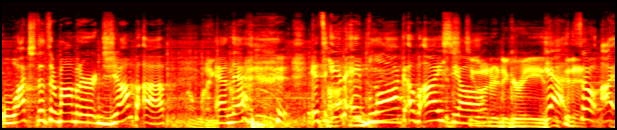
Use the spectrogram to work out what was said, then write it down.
Watch the thermometer jump up. Oh my and that it's in a block of ice y'all. 200 degrees. Yeah, Look at it. so I,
